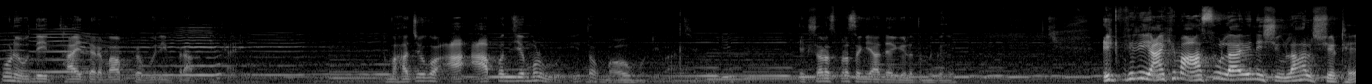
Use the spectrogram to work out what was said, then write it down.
પુણ્ય ઉદિત થાય ત્યારે બાપ પ્રભુની પ્રાપ્તિ થાય. એમાં સાચો આ આ પદ જે મળવું એ તો બહુ મોટી એક સરસ પ્રસંગ યાદ આવી ગયો તમને કીધું એક ફેરી આંખમાં આંસુ લાવીને શિવલાલ શેઠે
